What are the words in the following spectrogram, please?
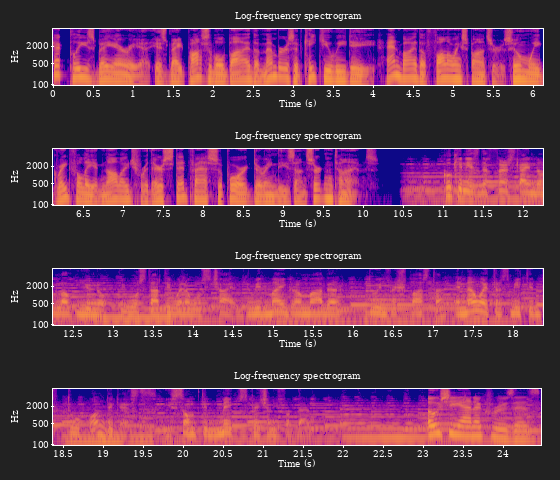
Check Please Bay Area is made possible by the members of KQED and by the following sponsors, whom we gratefully acknowledge for their steadfast support during these uncertain times. Cooking is the first kind of love you know. It was starting when I was a child with my grandmother doing fresh pasta, and now I transmit it to all the guests. It's something made specially for them. Oceania Cruises,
